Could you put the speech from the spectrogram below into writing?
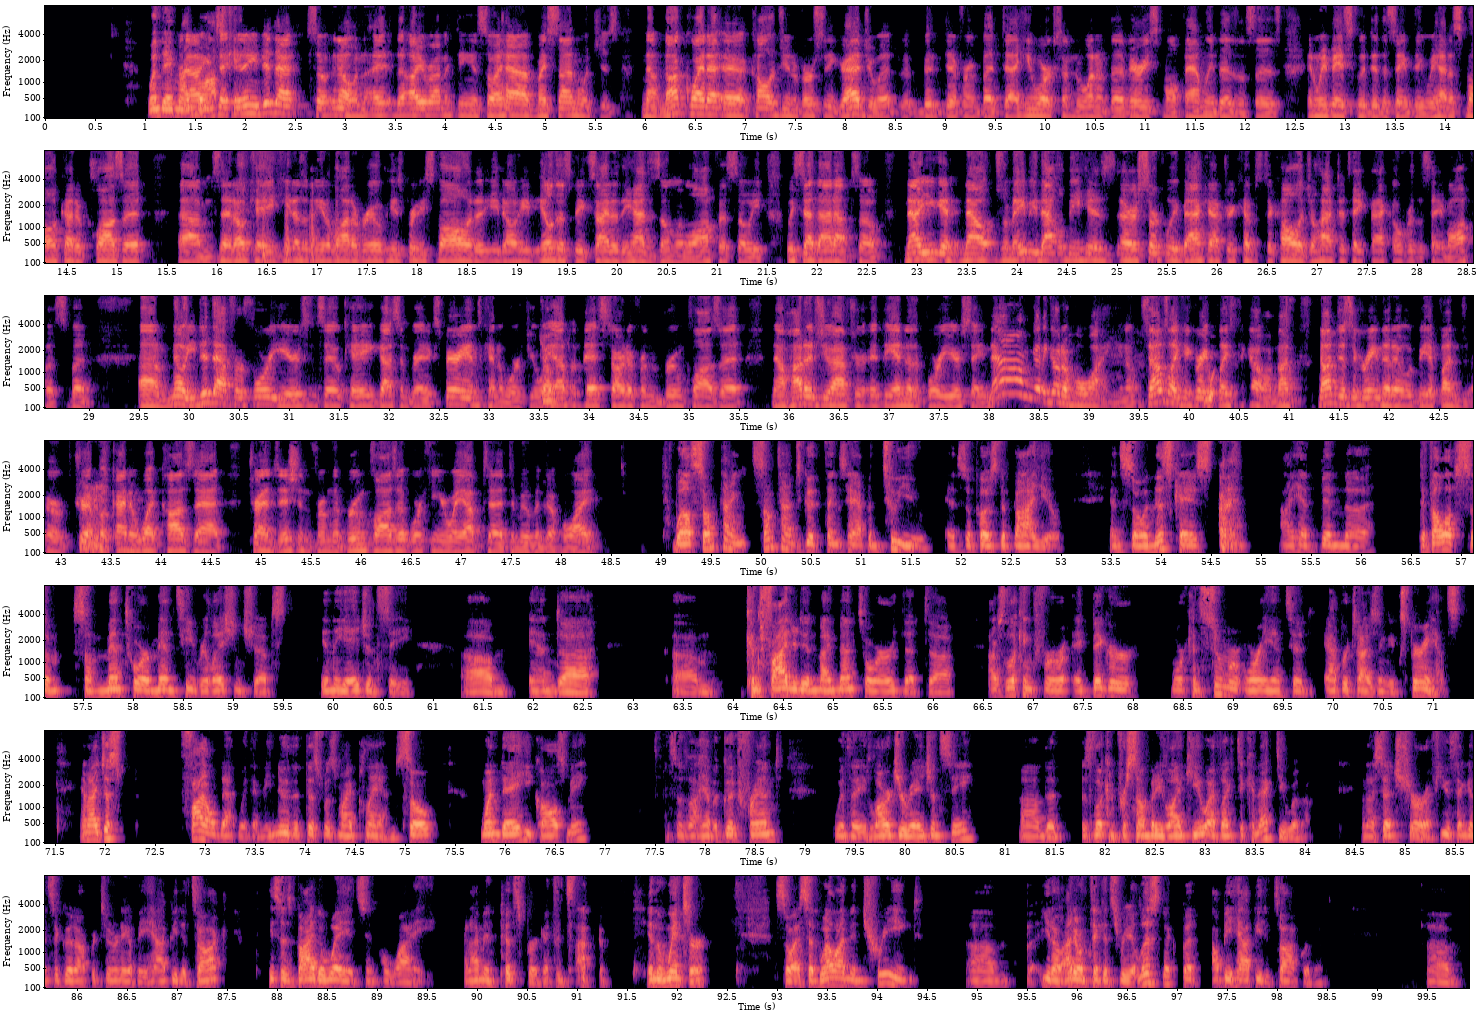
One day, my boss. You, came- you did that. So no, and I, the ironic thing is, so I have my son, which is now not quite a, a college university graduate, a bit different, but uh, he works in one of the very small family businesses, and we basically did the same thing. We had a small kind of closet um, said, okay, he doesn't need a lot of room. He's pretty small, and you know he, will just be excited. He has his own little office, so we we set that up. So now you get now, so maybe that will be his or circling back after he comes to college. He'll have to take back over the same office, but um, no, you did that for four years and say, okay, you got some great experience, kind of worked your way up a bit, started from the broom closet. Now, how did you, after at the end of the four years, say, now I'm going to go to Hawaii? You know, sounds like a great place to go. I'm not not disagreeing that it would be a fun or trip, but kind of what caused that transition from the broom closet, working your way up to to move into Hawaii. Well, sometimes sometimes good things happen to you as opposed to by you, and so in this case, I had been uh, developed some some mentor mentee relationships in the agency um, and uh, um, confided in my mentor that uh, I was looking for a bigger, more consumer oriented advertising experience. And I just filed that with him. He knew that this was my plan. So one day he calls me and says, I have a good friend with a larger agency um, that is looking for somebody like you. I'd like to connect you with him. And I said, sure, if you think it's a good opportunity, I'll be happy to talk. He says, by the way, it's in Hawaii. And I'm in Pittsburgh at the time in the winter. So I said, well, I'm intrigued. Um, but, you know, I don't think it's realistic, but I'll be happy to talk with him. Um,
